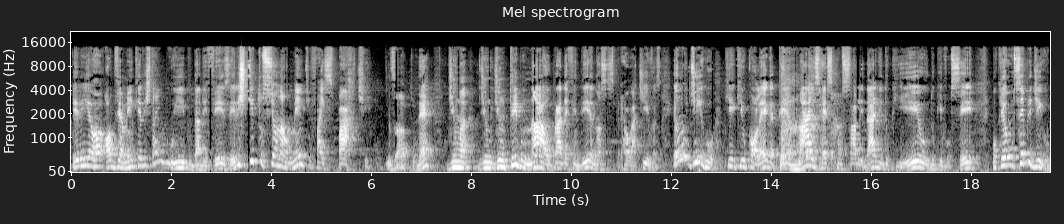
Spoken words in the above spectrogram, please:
ele, obviamente, ele está imbuído da defesa, ele institucionalmente faz parte Exato. né? De, uma, de, um, de um tribunal para defender nossas prerrogativas. Eu não digo que, que o colega tenha mais responsabilidade do que eu, do que você, porque eu sempre digo,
